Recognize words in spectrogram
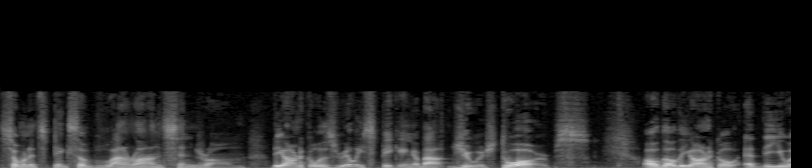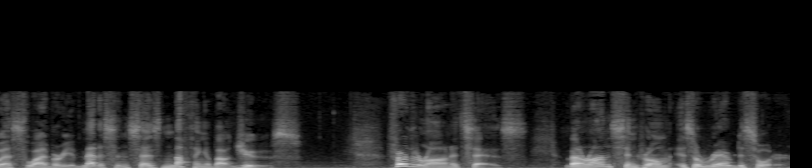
So when it speaks of Laron syndrome, the article is really speaking about Jewish dwarves, although the article at the U.S. Library of Medicine says nothing about Jews. Further on, it says Laron syndrome is a rare disorder.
